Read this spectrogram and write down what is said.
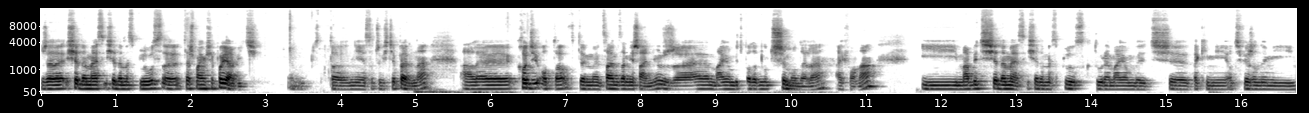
że 7S i 7S Plus e, też mają się pojawić. To nie jest oczywiście pewne, ale chodzi o to w tym całym zamieszaniu, że mają być podobno trzy modele iPhone'a i ma być 7S i 7S Plus, które mają być takimi odświeżonymi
